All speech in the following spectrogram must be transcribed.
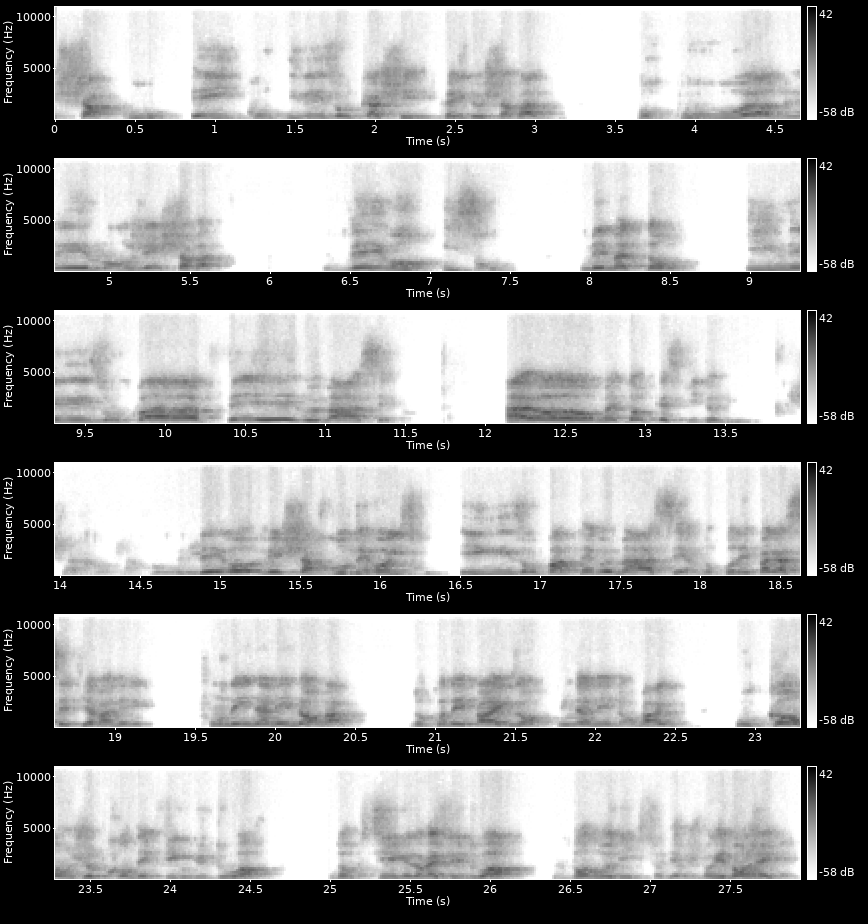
Charcou, et ils, les ont cachées, veille de Shabbat, pour pouvoir les manger Shabbat. Vélo Isrou. Mais maintenant, ils ne les ont pas fait le maaser. Alors, maintenant, qu'est-ce qu'il te dit les charcou, vélo Isrou. Ils n'ont pas fait le maaser. Donc, on n'est pas la septième année, on est une année normale. Donc, on est par exemple une année normale où quand je prends des figues du toit, donc si je les enlève du toit vendredi, c'est-à-dire que je peux les manger.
